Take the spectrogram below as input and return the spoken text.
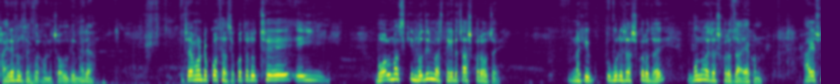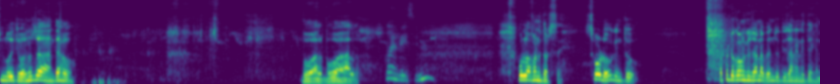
ফাইরে ফেলছে একবার মানে চল দিয়ে মাইরা। আচ্ছা এমন একটা কথা আছে কথাটা হচ্ছে এই বোয়াল মাছ কি নদীর মাছ নাকি এটা চাষ করাও যায়? নাকি পুকুরে চাষ করা যায়? মনে হয় চাষ করা যায় এখন। আগে শুধু নদীতে পারছ যা দেখো। বোয়াল বোয়াল। পোলাফানে ধরছে। ছোড়ো কিন্তু আপনি একটু কমেন্ট জানাবেন যদি জানেনি দেখেন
